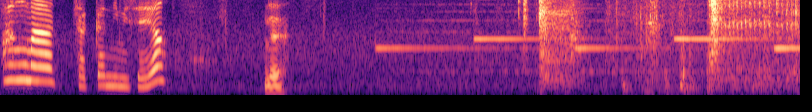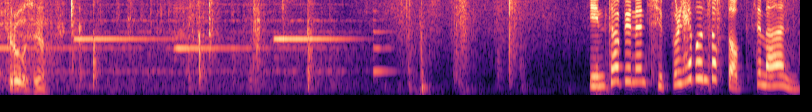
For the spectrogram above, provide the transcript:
황마 작가님이세요? 네. 들어오세요. 인터뷰는 쥐뿔 해본 적도 없지만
